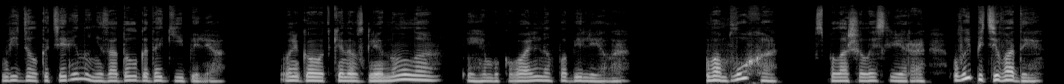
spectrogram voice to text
видел Катерину незадолго до гибели. Ольга Уткина взглянула и буквально побелела. «Вам плохо?» — всполошилась Лера. «Выпейте воды».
